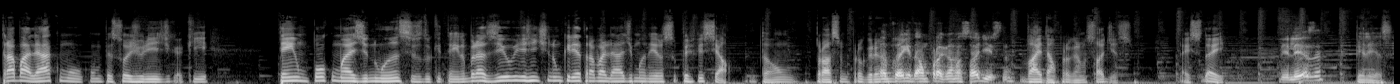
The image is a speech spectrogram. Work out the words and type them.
trabalhar como, como pessoa jurídica que tem um pouco mais de nuances do que tem no Brasil e a gente não queria trabalhar de maneira superficial. Então, próximo programa. Vai dar um programa só disso, né? Vai dar um programa só disso. É isso daí. Beleza? Beleza.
